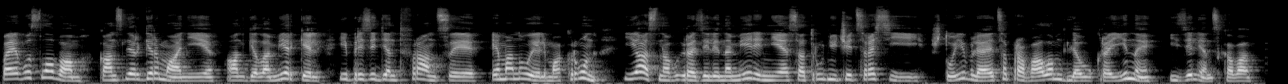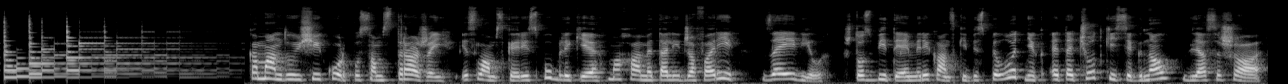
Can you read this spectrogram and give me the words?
По его словам, канцлер Германии Ангела Меркель и президент Франции Эммануэль Макрон ясно выразили намерение сотрудничать с Россией, что является провалом для Украины и Зеленского. Командующий корпусом стражей Исламской Республики Мохаммед Али Джафари заявил, что сбитый американский беспилотник – это четкий сигнал для США.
